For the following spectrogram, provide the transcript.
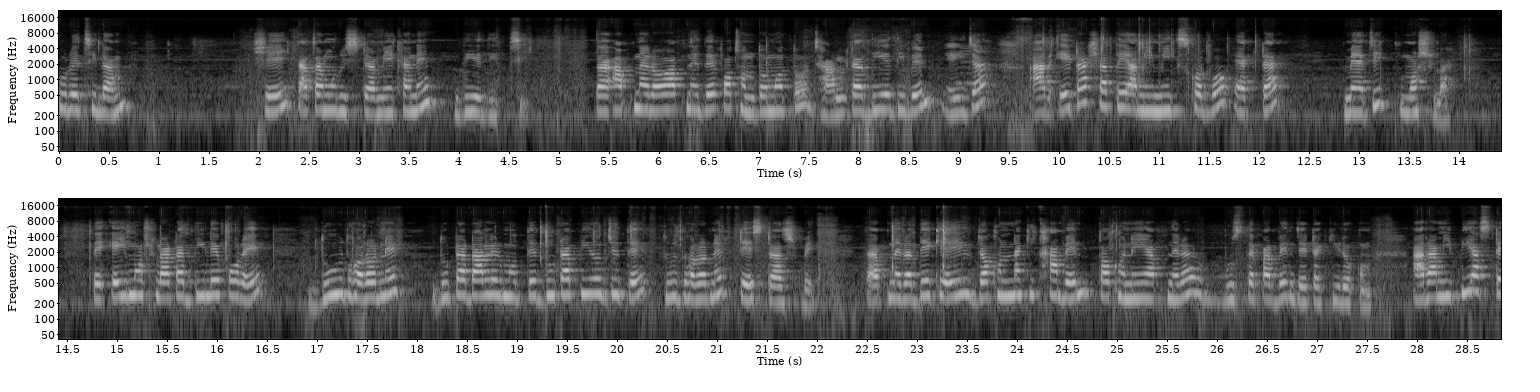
করেছিলাম, সেই কাঁচামরিচটা আমি এখানে দিয়ে দিচ্ছি। তা আপনারাও আপনাদের পছন্দ মতো ঝালটা দিয়ে দিবেন এই যা। আর এটার সাথে আমি মিক্স করব একটা ম্যাজিক মশলা। তো এই মশলাটা দিলে পরে দু ধরনের দুটা ডালের মধ্যে দুটা পিঁয়াজুতে দু ধরনের টেস্ট আসবে। তা আপনারা দেখেই যখন নাকি খাবেন, তখনই আপনারা বুঝতে পারবেন যে এটা কীরকম। আর আমি পেঁয়াজটা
